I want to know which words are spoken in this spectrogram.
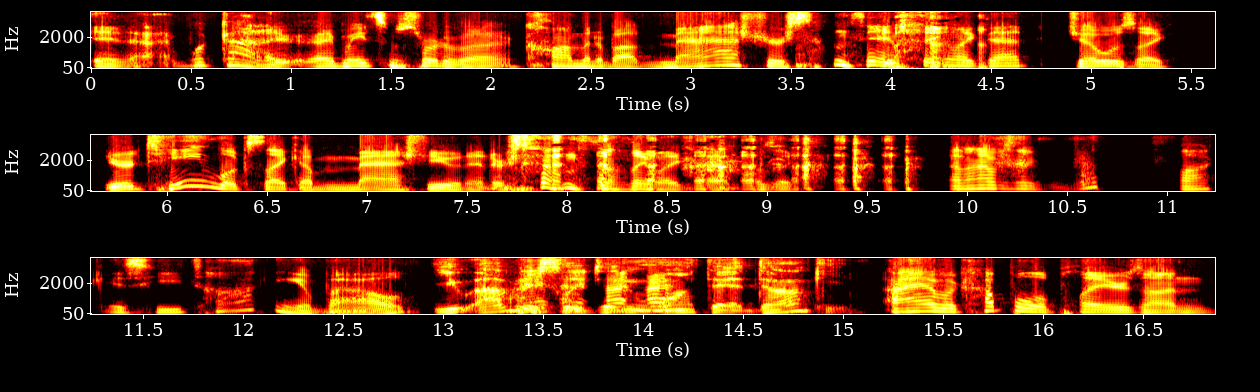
And I, what God, I, I made some sort of a comment about Mash or something, thing like that. Joe was like, "Your team looks like a Mash unit" or something, something like that. I was like, and I was like, "What the fuck is he talking about?" You obviously I- I- didn't I- want that donkey. I have a couple of players on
